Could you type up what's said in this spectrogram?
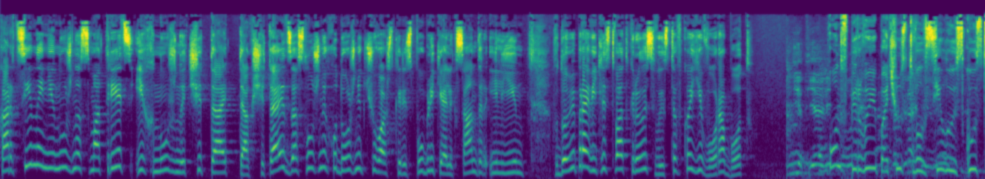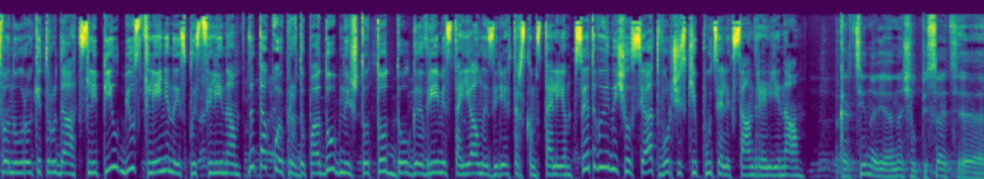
Картины не нужно смотреть, их нужно читать. Так считает заслуженный художник Чувашской республики Александр Ильин. В Доме правительства открылась выставка его работ. Он впервые почувствовал силу искусства на уроке труда. Слепил бюст Ленина из пластилина. Да такой правдоподобный, что тот долгое время стоял на директорском столе. С этого и начался творческий путь Александра Ильина. Картины я начал писать э,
